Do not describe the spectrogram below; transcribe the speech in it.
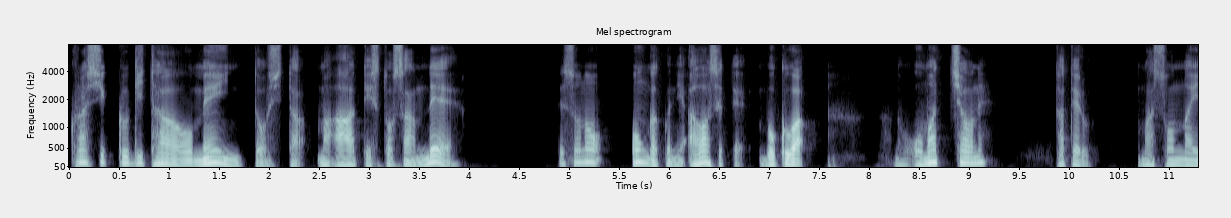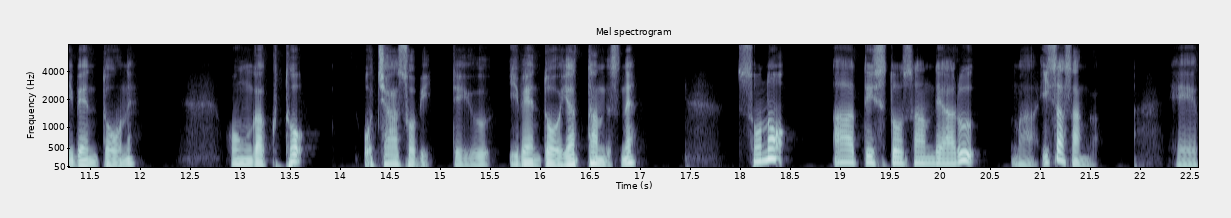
クラシックギターをメインとした、まあ、アーティストさんででその音楽に合わせて僕はお抹茶をね立てる、まあ、そんなイベントをね音楽とお茶遊びっていうイベントをやったんですね。そのアーティストさんである、まあ、イサさんが、えー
